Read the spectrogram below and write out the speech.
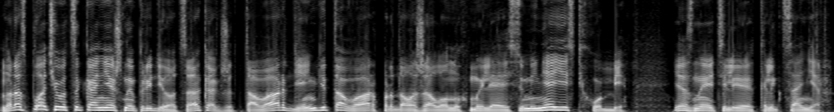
Но расплачиваться, конечно, придется. А как же, товар, деньги, товар, продолжал он, ухмыляясь. У меня есть хобби. Я, знаете ли, коллекционер.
